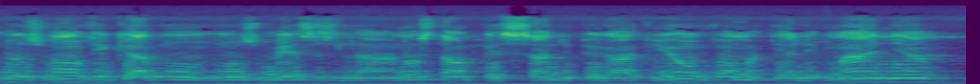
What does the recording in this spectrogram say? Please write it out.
nós vamos ficar um, uns meses lá. Nós estamos pensando em pegar avião, vamos até a Alemanha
